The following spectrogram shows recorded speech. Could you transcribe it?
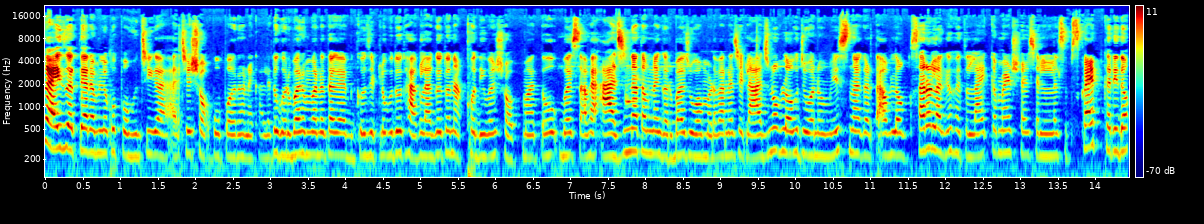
ગાઈઝ અત્યારે અમે લોકો પહોંચી ગયા છે શોપ ઉપર અને કાલે તો ગરબા રમવા નતા ગયા બિકોઝ એટલો બધો થાક લાગ્યો હતો ને આખો દિવસ શોપમાં તો બસ હવે આજના તમને ગરબા જોવા મળવાના છે એટલે આજનો વ્લોગ જોવાનો મિસ ના કરતા. આ વ્લોગ સારો લાગ્યો હોય તો લાઈક કમેન્ટ શેર ચેનલને સબસ્ક્રાઇબ કરી દો.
